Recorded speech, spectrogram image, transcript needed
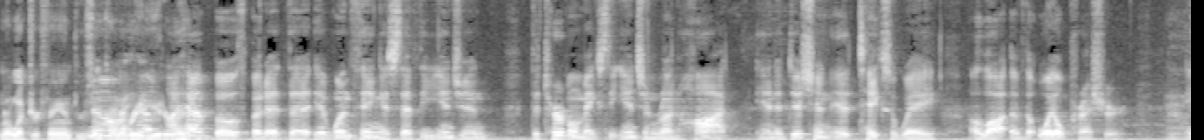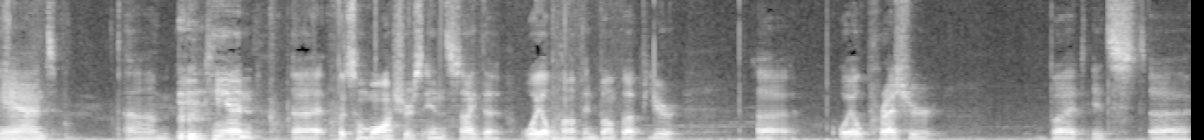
an electric fan through some no, kind of I have- radiator. I have both, but at the at one thing is that the engine, the turbo makes the engine run hot. In addition, it takes away a lot of the oil pressure, and um, you can uh, put some washers inside the oil pump and bump up your uh, oil pressure. But it's uh,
